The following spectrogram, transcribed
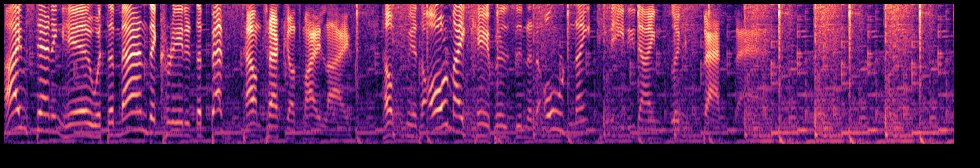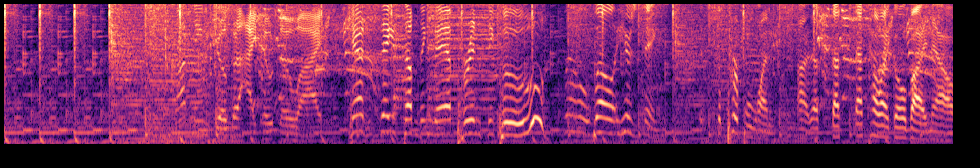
I'm standing here with the man that created the best soundtrack of my life. Helped me with all my capers in an old 1989 flick, Batman. Not named Joker, I don't know why. Care to say something there, Princey Pooh? Well, well, here's the thing. It's the purple one. Uh, that's that's that's how I go by now.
